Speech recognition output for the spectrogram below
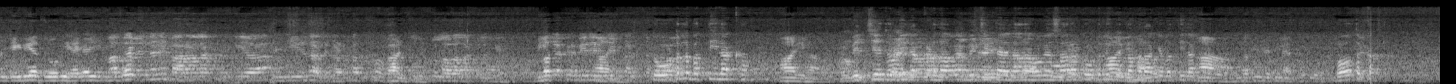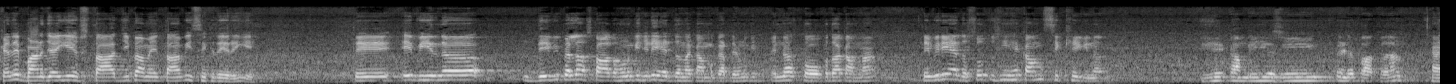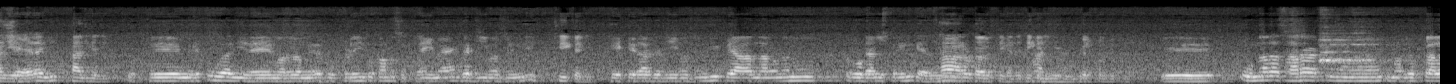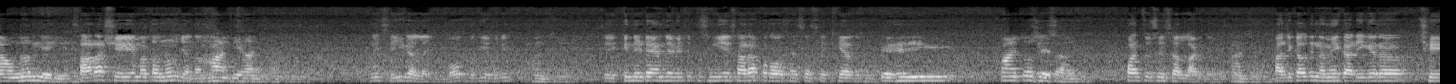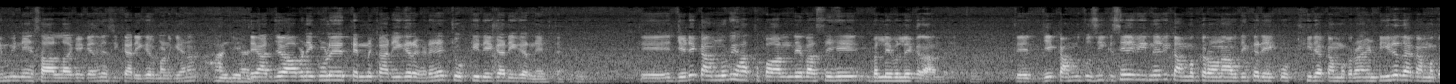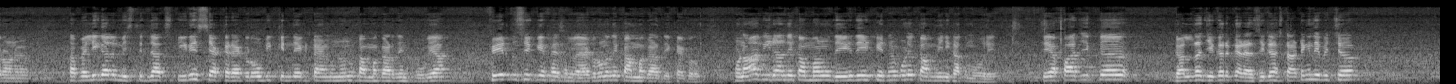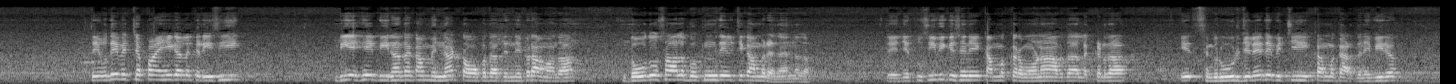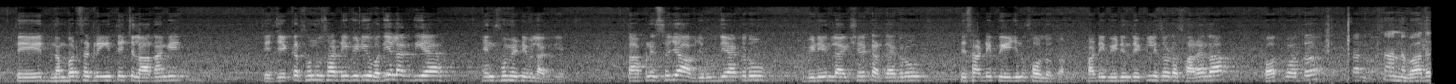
ਇੰਟੀਰੀਅਰ ਜੋ ਵੀ ਹੈਗਾ ਜੀ। ਮਤਲਬ ਇਹਨਾਂ ਨੇ 12 ਲੱਖ ਰੁਪਇਆ ਇੰਜੀਨੀਅਰ ਦਾ ਕੱਢਤਾ। ਹਾਂਜੀ। ਉਸ ਤੋਂ ਇਲਾਵਾ ਲੱਖ ਲੱਗਿਆ 20 ਲੱਖ ਰੁਪਏ ਦੇ ਹਾਂਜੀ। ਵਿੱਚ ਟੋਟਲ 32 ਲੱਖ। ਹਾਂਜੀ ਹਾਂ। ਵਿੱਚੇ ਥੋੜੀ ਲੱਕੜ ਦਾ ਹੋ ਗਿਆ ਵਿੱਚੇ ਟਾਈਲਾਂ ਦਾ ਹੋ ਗਿਆ ਸਾਰਾ ਟੋਟਲ ਹੀ ਕੰਮ ਲਾ ਕੇ 32 ਲੱਖ। ਹਾਂ 32 ਲੱਖ ਬਹੁਤ। ਕਹਿੰਦੇ ਬਣ ਜਾਈਏ ਉਸਤਾਦ ਜੀ ਭਾਵੇਂ ਤਾਂ ਵੀ ਸਿੱਖਦੇ ਰਹੀਏ। ਤੇ ਇਹ ਵੀਰ ਦੇ ਵੀ ਪਹਿਲਾਂ ਉਸਤਾਦ ਹੋਣਗੇ ਜਿਹੜੇ ਇਦਾਂ ਦਾ ਕੰਮ ਕਰਦੇ ਹੋਣਗੇ। ਇੰਨਾ ਟੌਪ ਦਾ ਕੰਮ ਆ। ਤੇ ਵੀਰੇ ਇਹ ਦੱਸੋ ਤੁਸੀਂ ਇਹ ਕੰਮ ਸਿੱਖੇ ਕਿਨਾਂ ਇਹ ਕੰਮ ਜੀ ਅਸੀਂ ਪਿੰਡ ਪਾਤਰਾ ਹਾਂਜੀ ਸ਼ਹਿਰ ਹੈ ਜੀ। ਹਾਂਜੀ ਹਾਂਜੀ। ਉੱਥੇ ਮੇਰੇ ਭੂਆ ਜੀ ਨੇ ਮਤਲਬ ਮੇਰੇ ਫੁੱਫੜ ਜੀ ਤੋਂ ਕੰਮ ਸਿੱਖਿਆ ਜੀ ਮੈਂ ਗਰਜੀਵਨ ਸਿੰਘ ਜੀ। ਠੀਕ ਹੈ ਜੀ। ਠੇਕੇਦਾਰ ਗਰਜੀਵਨ ਸਿੰਘ ਜੀ ਪਿਆਰ ਨਾਲ ਉਹਨਾਂ ਨੂੰ ਰੋਡਾ ਮਿਸਤਰੀ ਨਹੀਂ ਕਹਿੰਦੇ ਹਾਂ ਰੋਟਾ ਮਿਸਤਰੀ ਕਹਿੰਦੇ ਠੀਕ ਹੈ ਜੀ। ਬਿਲਕੁਲ ਬਿਲਕੁਲ। ਤੇ ਉਹਨਾਂ ਦਾ ਸਾਰਾ ਅਮ, ਮਤਲਬ ਕਲਾ ਉਹਨਾਂ ਦੀ ਹੈ ਜੀ। ਸਾਰਾ ਛੇ ਮਤ ਉਹਨਾਂ ਨੂੰ ਜਾਂਦਾ ਹਾਂਜੀ ਹਾਂਜੀ ਹਾਂਜੀ। ਨਹੀਂ ਸਹੀ ਗੱਲ ਹੈ ਜੀ ਬਹੁਤ ਵਧੀਆ ਵੀਰੇ। ਹਾਂਜੀ। ਤੇ ਕਿੰਨੇ ਟਾਈਮ ਦੇ ਵਿੱਚ ਤੁਸੀਂ ਇਹ ਸਾਰਾ ਪ੍ਰੋਸੈਸ ਸਿੱਖਿਆ ਤੁਸੀਂ? ਇਹ ਜੀ 5 ਤੋਂ 6 ਸਾਲ ਜੀ। 5 ਤੋਂ 6 ਸਾਲ ਲੱਗਦੇ ਨੇ। ਹਾਂਜੀ। ਅੱਜ ਕੱਲ ਦੇ ਨਵੇਂ ਕਾਰੀਗਰ 6 ਮਹੀਨੇ ਸਾਲ ਲਾ ਕੇ ਕਹਿੰਦੇ ਨੇ ਅਸੀਂ ਕਾਰੀਗਰ ਬਣ ਗਏ ਹਨਾ। ਹਾਂਜੀ ਹਾਂਜੀ। ਤੇ ਅੱਜ ਆਪਣੇ ਕੋਲੇ ਤਿੰਨ ਕਾਰੀਗਰ ਖੜੇ ਨੇ ਚੋਟੀ ਦੇ ਕਾਰੀਗਰ ਨੇ ਇਸ ਟਾਈਮ ਤੇ ਜਿਹੜੇ ਕੰਮ ਨੂੰ ਵੀ ਹੱਥ ਪਾ ਲੈਂਦੇ ਬਸ ਇਹ ਬੱਲੇ ਬੱਲੇ ਕਰਾ ਨੇ। ਤੇ ਜੇ ਕੰਮ ਤੁਸੀਂ ਕਿਸੇ ਵੀਰ ਨੇ ਵੀ ਕੰਮ ਕਰਾਉਣਾ ਆਪਦੇ ਘਰੇ ਕੋਠੀ ਦਾ ਕੰਮ ਕਰਾਉਣਾ ਇੰਟੀਰੀਅਰ ਦਾ ਕੰਮ ਕਰਾਉਣਾ ਤਾਂ ਪਹਿਲੀ ਗੱਲ ਮਿਸਤਰੀ ਦਾ ਐਕਸਪੀਰੀਅੰਸ ਚੈੱਕ ਕਰਿਆ ਕਰੋ ਵੀ ਕਿੰਨੇ ਕੁ ਟਾਈਮ ਉਹਨਾਂ ਨੂੰ ਕੰਮ ਕਰਦੇ ਨੂੰ ਹੋ ਗਿਆ। ਫਿਰ ਤੁਸੀਂ ਅੱਗੇ ਫੈਸਲਾ ਲਿਆ ਕਰੋ ਉਹਨਾਂ ਦੇ ਕੰਮ ਕਰ ਦੇਖਿਆ ਕਰੋ। ਹੁਣ ਆਹ ਵੀਰਾਂ ਦੇ ਕੰਮਾਂ ਨੂੰ ਦੇਖ ਦੇਖ ਕੇ ਇਹਨਾਂ ਕੋਲੇ ਕੰਮ ਹੀ ਨਹੀਂ ਖਤਮ ਹੋ ਰਹੇ। ਤੇ ਆਪਾਂ ਅੱਜ ਇੱਕ ਗੱਲ ਦਾ ਜ਼ਿਕਰ ਕਰਿਆ ਸੀਗਾ ਸਟਾਰਟਿੰਗ ਦੇ ਵਿੱਚ। ਤੇ ਉਹਦੇ ਵਿੱਚ ਆਪਾਂ ਇਹ ਗੱਲ ਕਰੀ ਸੀ ਵੀ ਇਹ ਵੀਰਾਂ ਦਾ ਕੰਮ ਇੰਨਾ ਟੌਪ ਦਾ, ਤਿੰਨੇ ਭਰਾਵਾਂ ਦਾ। 2-2 ਸਾਲ ਬੁਕਿੰਗ ਦੇ ਵਿੱਚ ਕੰਮ ਰਹਿੰਦਾ ਇਹਨਾਂ ਦਾ। ਤੇ ਜੇ ਤੁਸੀਂ ਵੀ ਕਿਸੇ ਨੇ ਕੰਮ ਕਰਵਾਉਣਾ ਆਪਦਾ ਲੱਕੜ ਦਾ, ਇਹ ਸੰਗਰੂਰ ਜ਼ਿਲ੍ਹੇ ਦੇ ਵਿੱਚ ਹੀ ਕੰਮ ਕਰਦੇ ਨੇ ਵੀਰ। ਤੇ ਨੰਬਰ ਸਕਰੀਨ ਤੇ ਚਲਾ ਦਾਂਗੇ। ਤੇ ਜੇਕਰ ਤੁਹਾਨੂੰ ਸਾਡੀ ਵੀਡੀਓ ਵਧੀਆ ਲੱਗਦੀ ਆ ਇਨਫੋਰਮੇਟਿਵ ਲੱਗਦੀ ਆ ਤਾਂ ਆਪਣੇ ਸੁਝਾਅ ਜ਼ਰੂਰ ਦਿਆ ਕਰੋ। ਵੀਡੀਓ ਨੂੰ ਲਾਈਕ ਸ਼ੇਅਰ ਕਰਦਿਆ ਕਰੋ। ਤੇ ਸਾਡੇ ਪੇਜ ਨੂੰ ਫੋਲੋ ਕਰੋ ਸਾਡੀ ਵੀਡੀਓ ਨੂੰ ਦੇਖਣ ਲਈ ਤੁਹਾਡਾ ਸਾਰਿਆਂ ਦਾ ਬਹੁਤ ਬਹੁਤ ਧੰਨਵਾਦ। ਧੰਨਵਾਦ।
